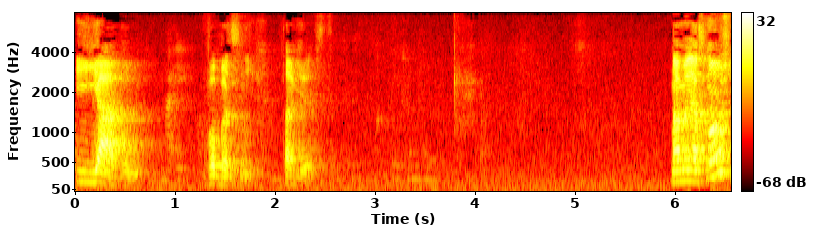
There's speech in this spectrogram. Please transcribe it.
i jadł wobec nich. Tak jest. Mamy jasność?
